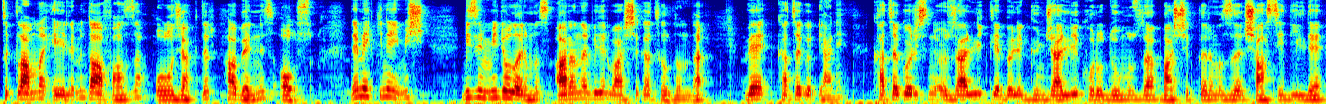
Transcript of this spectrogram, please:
Tıklanma eğilimi daha fazla olacaktır. Haberiniz olsun. Demek ki neymiş? Bizim videolarımız aranabilir başlık atıldığında ve kategori yani kategorisini özellikle böyle güncelliği koruduğumuzda başlıklarımızı şahsi dilde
